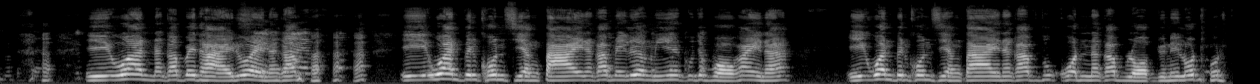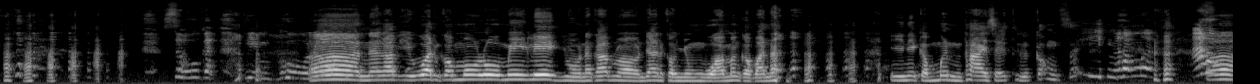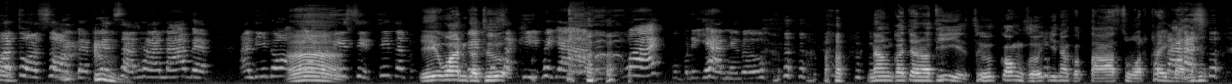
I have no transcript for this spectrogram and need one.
อีอ้วนนะครับไปถ่ายด้วยนะครับ อีอ้วนเป็นคนเสี่ยงตายนะครับ ในเรื่องนี้กูจะบอกให้นะ อีอ้วนเป็นคนเสี่ยงตายนะครับ ทุกคนนะครับหลบอยู่ในรถหมด สู้กับทีมกูเอเนาะอนะครับ อีอ้วนก็โมโลเมฆเลขอยู่นะครับเนาะย่านเขายุมหัวมันกับวันนั้นอีนี่ก็มึนทายใส่ถือกล้องใส่แล้วเมื่อเอ้าเออมาตรวจสอบแบบเป็นสาธารณะแบบ อันนี้เนาะอ่าเรามีสิทธิ์ที่จะอีอ้วนก็เป็นถือสักขีพยานว้ายกูปฏิญาณอย่างเดิมนั่งกับเจ้าหน้าที่ถือกล้องเสืออีน่าก็ตาสวดไข่บัง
